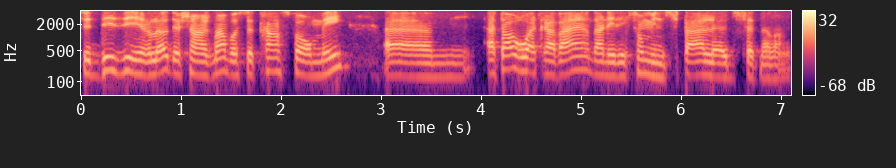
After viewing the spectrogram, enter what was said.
ce désir-là de changement va se transformer euh, à tort ou à travers dans l'élection municipale euh, du 7 novembre.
